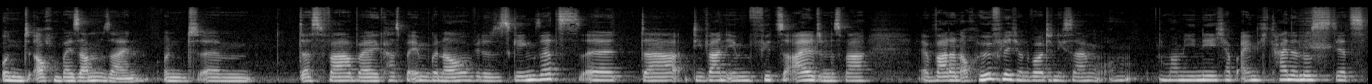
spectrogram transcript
und auch ein Beisammensein. Und ähm, das war bei Kasper eben genau wieder das Gegensatz. Äh, da, die waren eben viel zu alt und es war, er war dann auch höflich und wollte nicht sagen, oh, Mami, nee, ich habe eigentlich keine Lust jetzt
